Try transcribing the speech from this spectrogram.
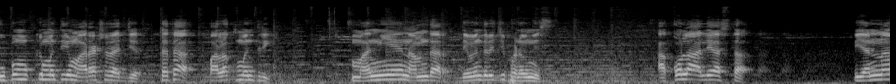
उपमुख्यमंत्री महाराष्ट्र राज्य तथा पालकमंत्री माननीय नामदार देवेंद्रजी फडणवीस अकोला आले असता यांना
